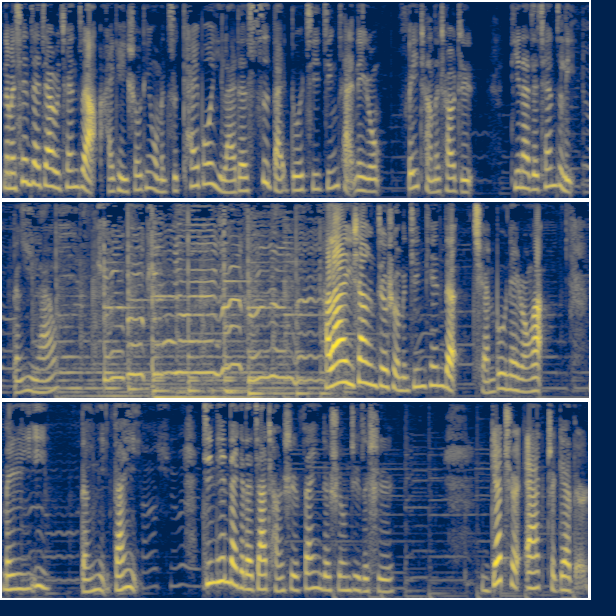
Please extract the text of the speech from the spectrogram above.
那么现在加入圈子啊，还可以收听我们自开播以来的四百多期精彩内容，非常的超值。蒂娜在圈子里等你来哦。好啦，以上就是我们今天的全部内容了。每日一译，等你翻译。今天带给大家尝试翻译的实用句子是：Get your act together。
